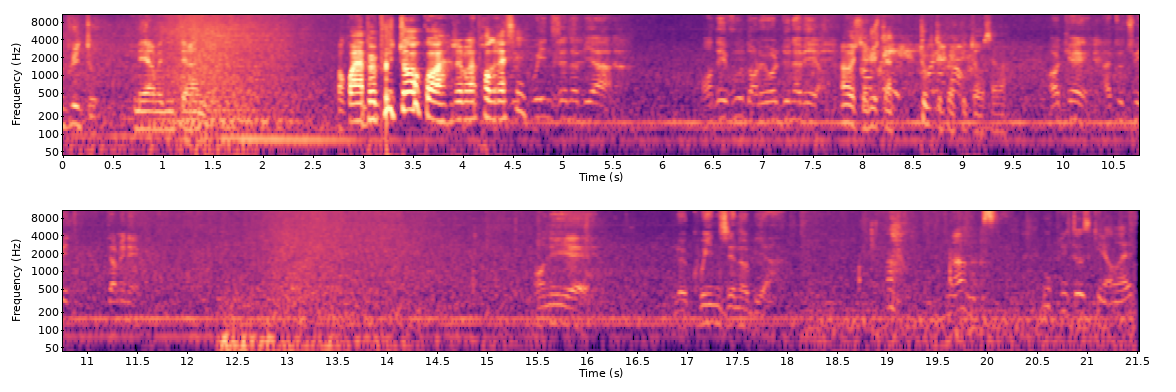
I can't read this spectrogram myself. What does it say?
Peu plus tôt. Mer Méditerranée. Pourquoi un peu plus tôt, quoi? J'aimerais progresser. Queen Zenobia. Rendez-vous dans le hall du navire. Ah oui, c'est juste un tout petit peu plus tôt, ça va. Ok, à tout de suite. Terminé. On y est. Le Queen Zenobia. Mince. Ou plutôt ce qu'il en reste.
